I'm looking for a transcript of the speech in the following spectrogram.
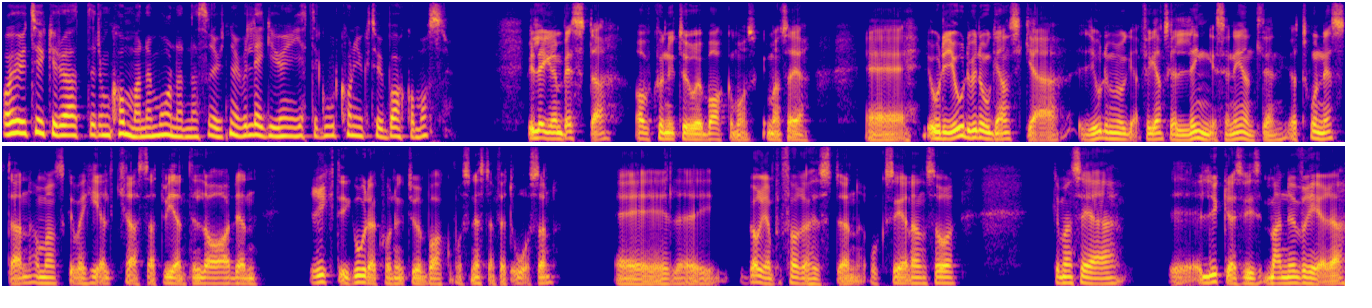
Och hur tycker du att de kommande månaderna ser ut nu? Vi lägger ju en jättegod konjunktur bakom oss. Vi lägger den bästa av konjunkturer bakom oss kan man säga. Eh, och det gjorde vi nog ganska, det gjorde vi nog för ganska länge sedan egentligen. Jag tror nästan, om man ska vara helt krass, att vi egentligen la den riktigt goda konjunkturen bakom oss nästan för ett år sedan. Eh, eller i början på förra hösten och sedan så kan man säga eh, lyckades vi manövrera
